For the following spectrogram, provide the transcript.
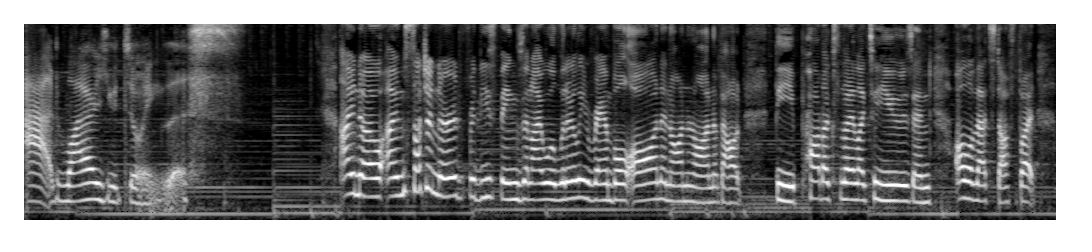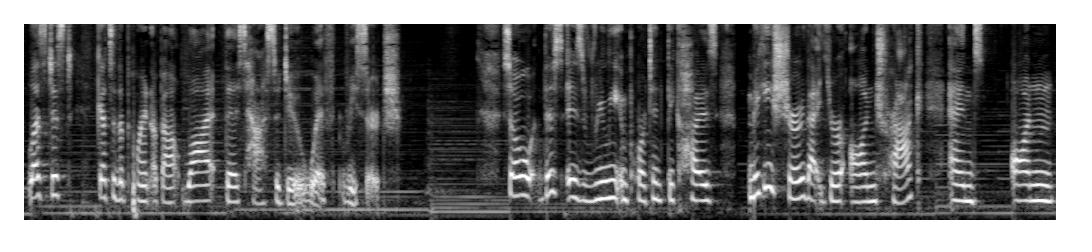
ad. Why are you doing this? I know, I'm such a nerd for these things, and I will literally ramble on and on and on about the products that I like to use and all of that stuff. But let's just get to the point about what this has to do with research. So, this is really important because making sure that you're on track and on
